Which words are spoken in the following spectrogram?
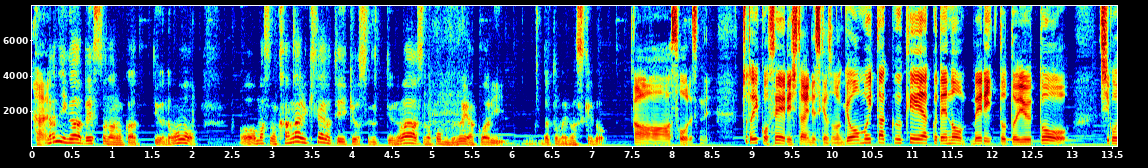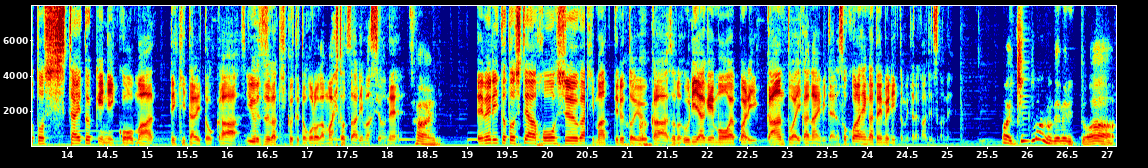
はい。何がベストなのかっていうのを、おまあ、その考える機会を提供するっていうのは、その本部の役割だと思いますけど。ああ、そうですね。ちょっと一個整理したいんですけど、その業務委託契約でのメリットというと、仕事したい時にこう、まあ、できたりとか、融通が効くってところが、まあ一つありますよね。はい。デメリットとしては報酬が決まってるというか、その売り上げもやっぱりガーンとはいかないみたいな、そこら辺がデメリットみたいな感じですかね。まあ、一番のデメリットは、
